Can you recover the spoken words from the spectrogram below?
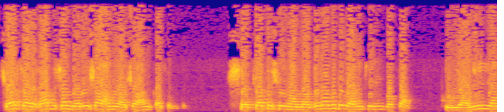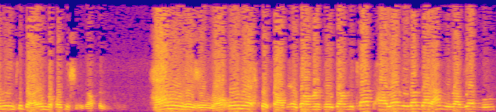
چهل سال قبلش هم دوره شاهنی یا شاهنی کاسه بوده. شدتش این اندازه نبوده برای اینکه این گفتم. پویایی یعنی اینکه دائم به خودش اضافه می‌کنه. همون رژیم با اون اقتصاد ادامه پیدا می‌کرد الان ایران در همین وضعیت بود.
